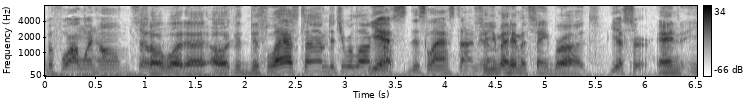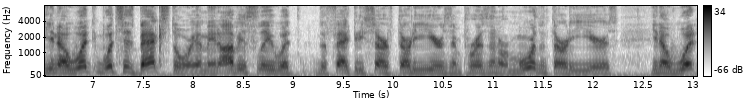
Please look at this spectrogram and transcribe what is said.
before I went home. So, So what, uh, oh, this last time that you were locked up? yes, this last time. So yeah. you met him at St. Bride's? yes, sir. And you know what? What's his backstory? I mean, obviously, with the fact that he served 30 years in prison or more than 30 years, you know what?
